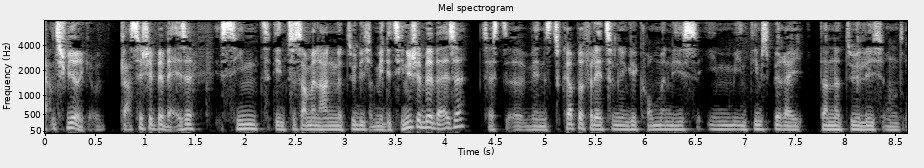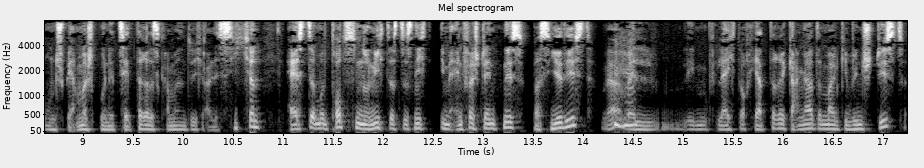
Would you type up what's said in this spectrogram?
ganz schwierig. Klassische Beweise sind im Zusammenhang natürlich medizinische Beweise. Das heißt, äh, wenn es zu Körperverletzungen gekommen ist im Intimsbereich, dann natürlich und, und Spermaspuren etc., das kann man natürlich alles sichern. Heißt aber trotzdem noch nicht, dass das nicht im Einverständnis passiert ist, ja, mhm. weil eben vielleicht auch härtere Gangart einmal gewünscht ist.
